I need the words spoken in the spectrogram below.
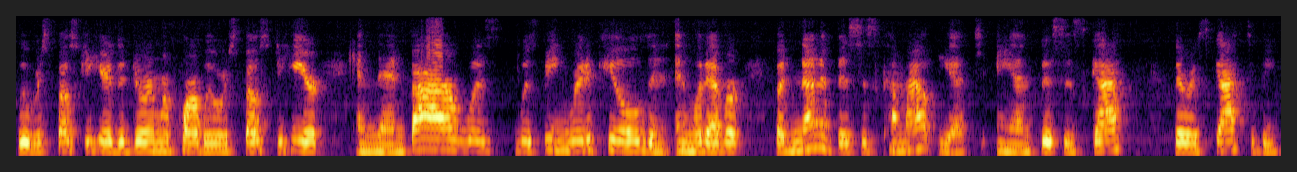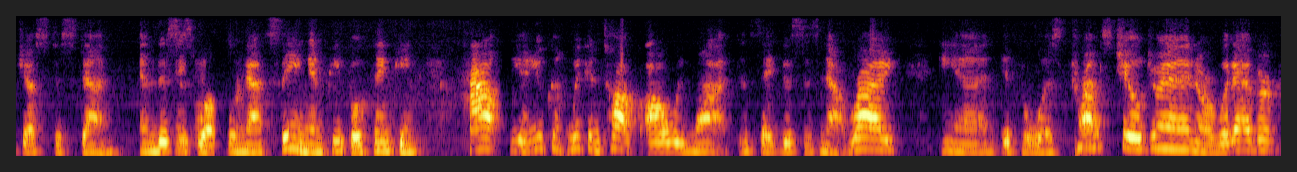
we were supposed to hear the Durham report. We were supposed to hear, and then Barr was was being ridiculed and and whatever. But none of this has come out yet, and this has got there has got to be justice done, and this is what we're not seeing, and people thinking how you know you can we can talk all we want and say this is not right and if it was Trump's children or whatever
